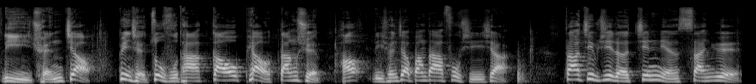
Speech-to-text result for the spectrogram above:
李全教，并且祝福他高票当选。好，李全教帮大家复习一下，大家记不记得今年三月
